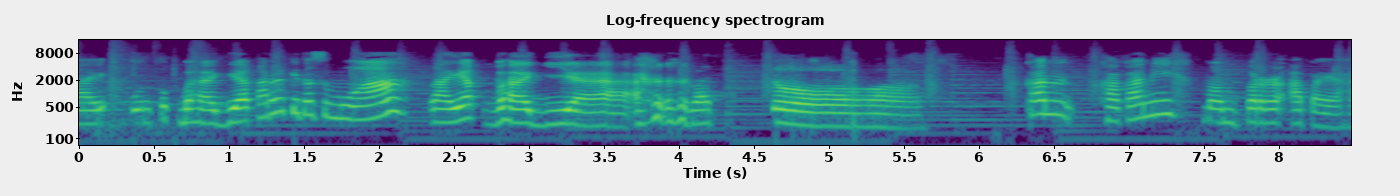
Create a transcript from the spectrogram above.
layak untuk bahagia karena kita semua layak bahagia. Tuh. kan kakak nih memper apa ya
